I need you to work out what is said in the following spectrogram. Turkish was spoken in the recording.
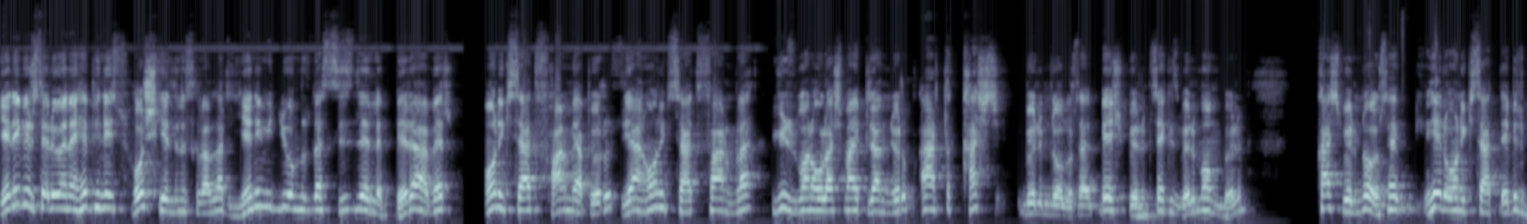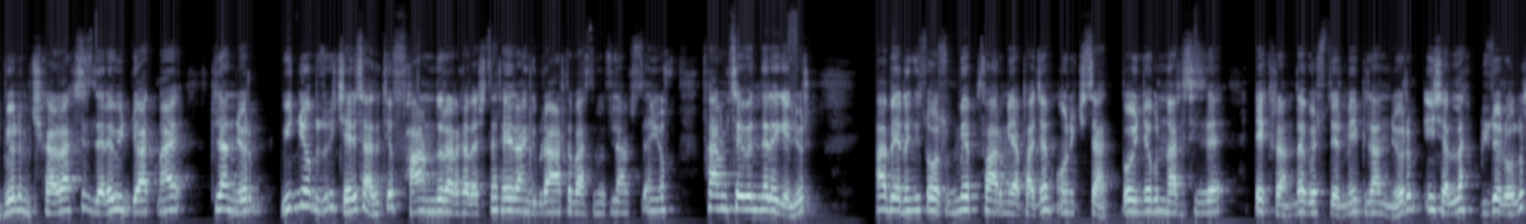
Yeni bir serüvene hepiniz hoş geldiniz krallar. Yeni videomuzda sizlerle beraber 12 saat farm yapıyoruz. Yani 12 saat farmla 100 bana ulaşmayı planlıyorum. Artık kaç bölümde olursa 5 bölüm, 8 bölüm, 10 bölüm kaç bölümde olursa her 12 saatte bir bölüm çıkararak sizlere video atmayı planlıyorum. Videomuzun içeri sadece farmdır arkadaşlar. Herhangi bir artı basımı falan filan yok. Farm sevenlere geliyor. Haberiniz olsun. Map farmı yapacağım 12 saat boyunca bunları size ekranda göstermeyi planlıyorum. İnşallah güzel olur.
